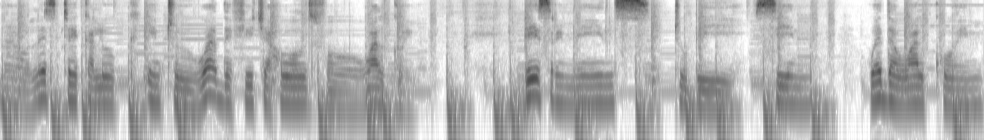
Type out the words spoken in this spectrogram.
Now let's take a look into what the future holds for WorldCoin. This remains to be seen whether WorldCoin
